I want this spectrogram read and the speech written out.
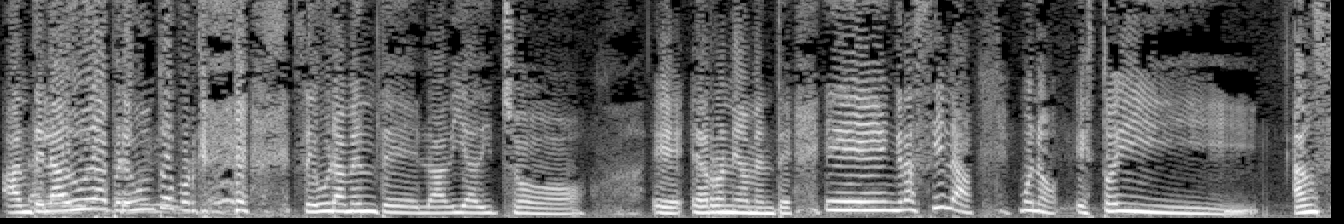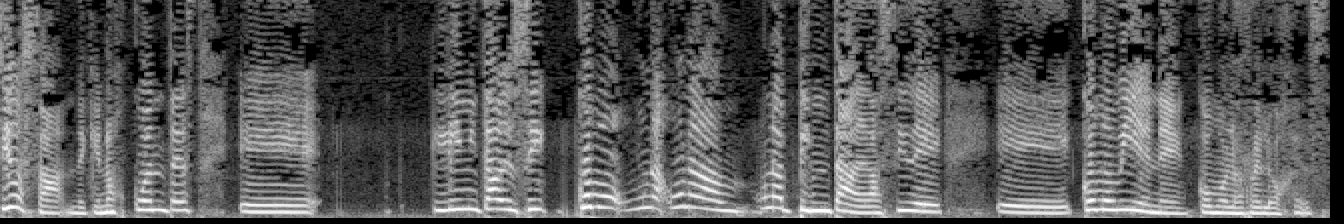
ante la duda pregunto porque seguramente lo había dicho eh, erróneamente. Eh, Graciela, bueno, estoy ansiosa de que nos cuentes, eh, limitado en sí, como una, una, una pintada así de eh, cómo viene como los relojes.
